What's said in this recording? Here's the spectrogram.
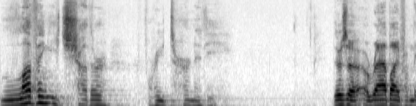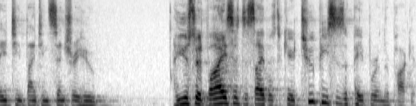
loving each other for eternity. There's a, a rabbi from the 18th, 19th century who, who used to advise his disciples to carry two pieces of paper in their pocket.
